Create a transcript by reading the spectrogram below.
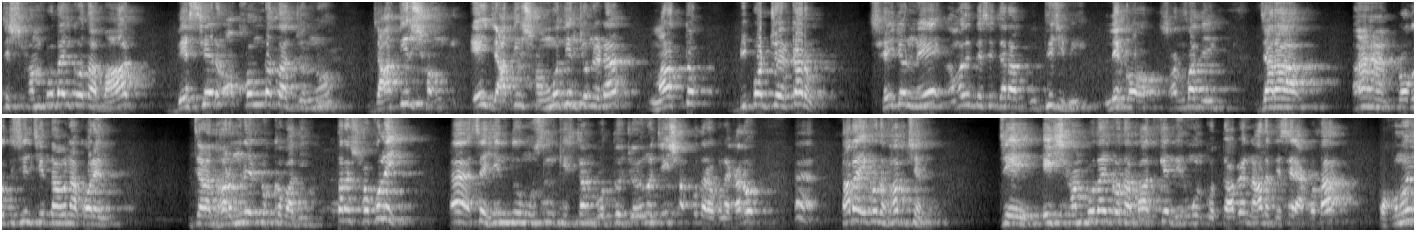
যে সাম্প্রদায়িকতাবাদ দেশের অখণ্ডতার জন্য জাতির এই জাতির সংহতির জন্য এটা মারাত্মক বিপর্যয়ের কারণ। সেই জন্যে আমাদের দেশে যারা বুদ্ধিজীবী লেখক সাংবাদিক যারা আহ, প্রগতিশীল চিন্তাভাবনা করেন যারা ধর্মনিরপেক্ষবাদী তারা সকলেই হ্যাঁ সে হিন্দু মুসলিম খ্রিস্টান বৌদ্ধ জৈন যেই সম্প্রদায় হোক না কেন হ্যাঁ তারা একথা ভাবছেন যে এই সাম্প্রদায়িকতাবাদকে নির্মূল করতে হবে নাহলে দেশের একতা কখনোই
